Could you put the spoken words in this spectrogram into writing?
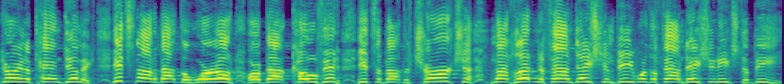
during a pandemic? It's not about the world or about COVID. It's about the church not letting the foundation be where the foundation needs to be.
